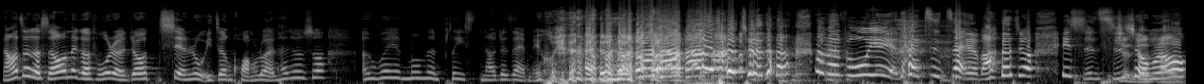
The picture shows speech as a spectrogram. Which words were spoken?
然后这个时候，那个服务人就陷入一阵慌乱，他就说：“Uh, wait a moment, please。”然后就再也没回来了。就觉得他们服务业也太自在了吧？他 就一时词穷，然后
